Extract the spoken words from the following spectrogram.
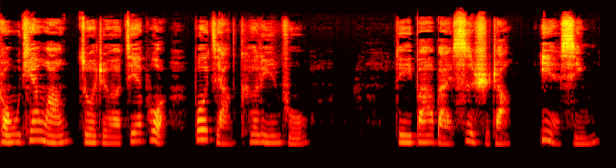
宠物天王，作者：揭破，播讲：柯林福，第八百四十章夜行。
